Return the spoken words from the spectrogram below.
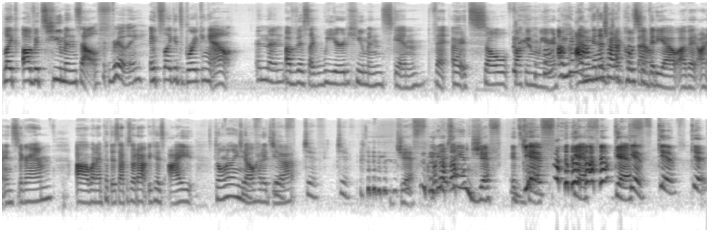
like of its human self really, it's like it's breaking out and then of this like weird human skin thing. Oh, it's so fucking weird. I'm gonna have to try to post a video of it on Instagram uh, when I put this episode out because I don't really know how to do Jif, that. Jif, Jif. GIF. What are you saying? GIF. It's GIF. GIF. GIF. Gif, gif, gif.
